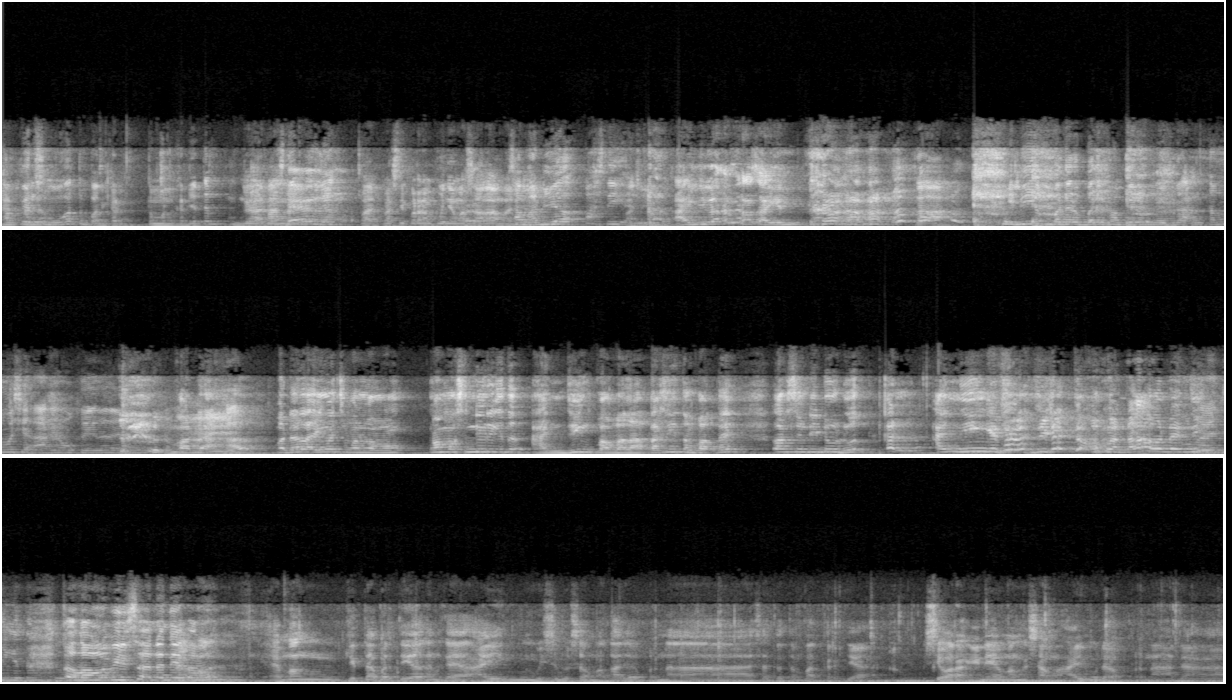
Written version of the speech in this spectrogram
Hampir ada- semua tempat ker- teman kerja tuh enggak ada. pasti. Pa- pasti pernah punya masalah sama, sama dia. dia pasti anjing. Aing juga kan ngerasain. Nah ini yang benar-benar hampir mau berantem sama si Aryo kayak gitu Sama padahal padahal aing mah cuma ngomong ngomong sendiri gitu. Anjing pabalata sih tempatnya. Langsung didudut kan anjing gitu anjing. Kan tak mau naon anjing. Itu kalau mau bisa nanti emang. emang kita bertiga kan kayak Aing Wisnu sama Karyo pernah satu tempat kerja. Si orang ini emang sama Aing udah pernah ada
